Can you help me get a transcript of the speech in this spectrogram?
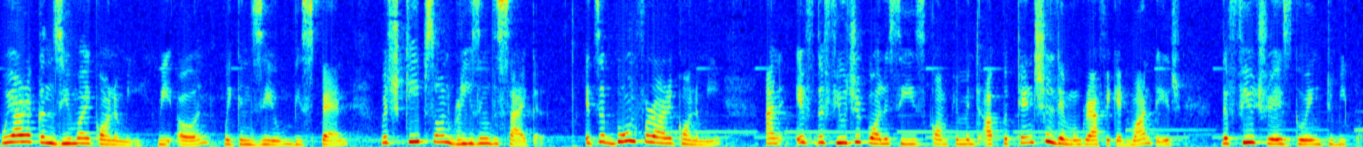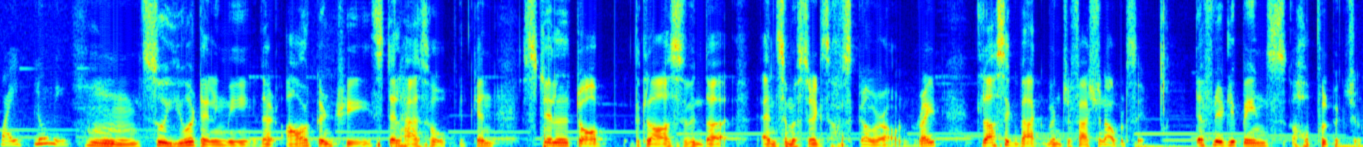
We are a consumer economy. We earn, we consume, we spend, which keeps on greasing the cycle. It's a boon for our economy, and if the future policies complement our potential demographic advantage, the future is going to be quite gloomy. Hmm, so you're telling me that our country still has hope. It can still top the class when the end semester exams come around, right? Classic backbencher fashion, I would say. Definitely paints a hopeful picture.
